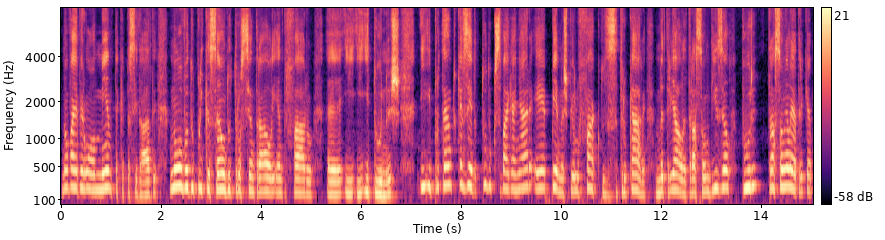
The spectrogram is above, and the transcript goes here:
não vai haver um aumento da capacidade, não houve a duplicação do troço central entre Faro uh, e, e, e, Tunes, e, e, portanto, quer dizer, tudo o que se vai ganhar é apenas pelo facto de se trocar material a tração diesel por tração elétrica.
